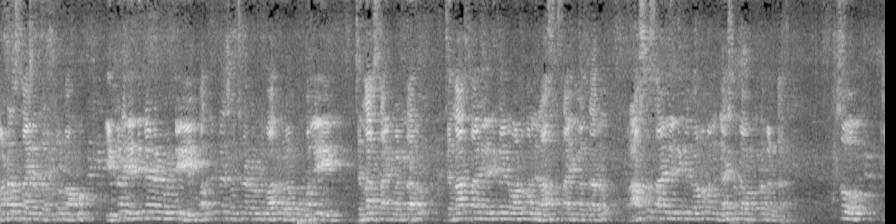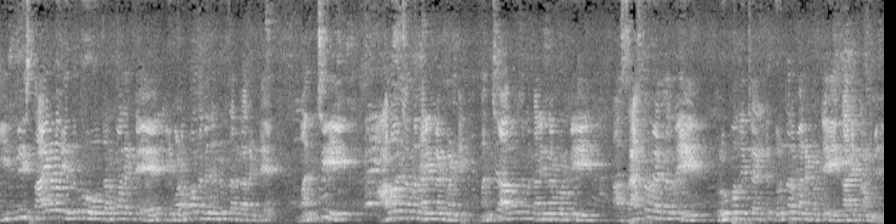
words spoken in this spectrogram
మండల స్థాయిలో జరుపుతున్నాము. ఇక్కడ ఎన్నికైనటువంటి మొదటి ప్లేస్ వచ్చినటువంటి వారు రేపు మళ్ళీ జిల్లా స్థాయికి వెళ్తారు. జిల్లా స్థాయిలో ఎన్నికైన వాళ్ళు మళ్ళీ రాష్ట్ర స్థాయికి వెళ్తారు. రాష్ట్ర స్థాయిలో ఎన్నికైన వాళ్ళు మళ్ళీ నేషనల్ లెవెల్ కూడా వెళ్తారు. సో ఇన్ని స్థాయిలో ఎందుకు జరగాలంటే ఈ వడపోత అనేది ఎందుకు జరగాలంటే మంచి ఆలోచనలు కలిగినటువంటి మంచి ఆలోచనలు కలిగినటువంటి ఆ శాస్త్రవేత్తల్ని రూపొందించాలంటే గురుతరమైనటువంటి కార్యక్రమం ఇది.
